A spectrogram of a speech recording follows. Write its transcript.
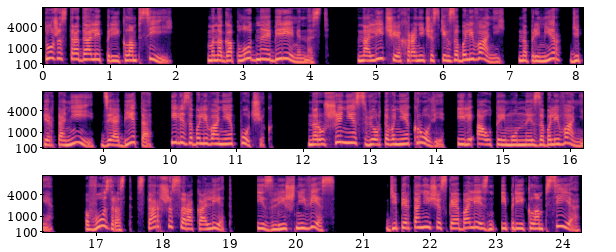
тоже страдали преэклампсией. Многоплодная беременность. Наличие хронических заболеваний, например, гипертонии, диабета или заболевания почек нарушение свертывания крови или аутоиммунные заболевания, возраст старше 40 лет, излишний вес. Гипертоническая болезнь и преэклампсия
